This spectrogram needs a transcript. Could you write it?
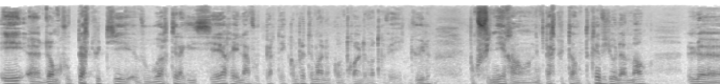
et euh, donc vous percutiez, vous heurtez la glissière et là vous perdez complètement le contrôle de votre véhicule pour finir en percutant très violemment le-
